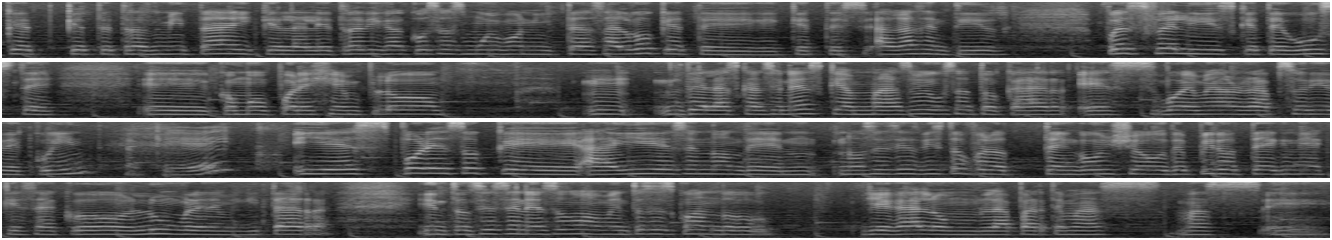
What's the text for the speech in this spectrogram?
que, que, te transmita y que la letra diga cosas muy bonitas, algo que te, que te haga sentir pues feliz, que te guste, eh, como por ejemplo de las canciones que más me gusta tocar es Bohemian Rhapsody de Queen. Ok. Y es por eso que ahí es en donde, no sé si has visto, pero tengo un show de pirotecnia que sacó lumbre de mi guitarra. Y entonces en esos momentos es cuando llega la parte más, más eh,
